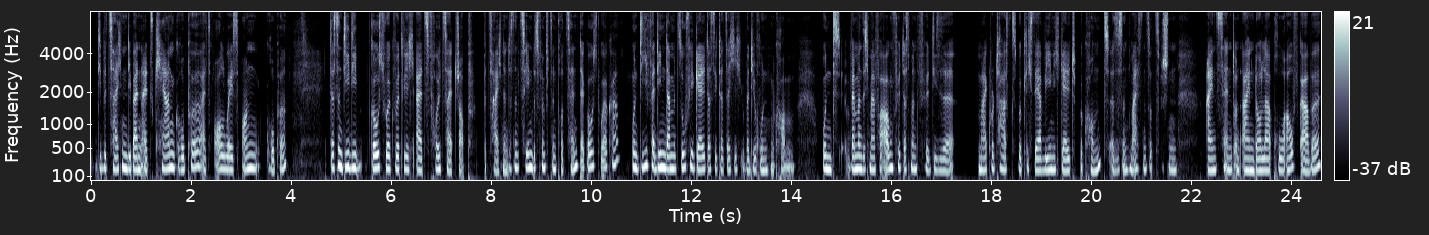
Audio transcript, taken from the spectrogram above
die bezeichnen die beiden als Kerngruppe, als Always-On-Gruppe. Das sind die, die Ghostwork wirklich als Vollzeitjob bezeichnen. Das sind 10 bis 15 Prozent der Ghostworker. Und die verdienen damit so viel Geld, dass sie tatsächlich über die Runden kommen. Und wenn man sich mal vor Augen führt, dass man für diese Microtasks wirklich sehr wenig Geld bekommt, also es sind meistens so zwischen 1 Cent und 1 Dollar pro Aufgabe,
